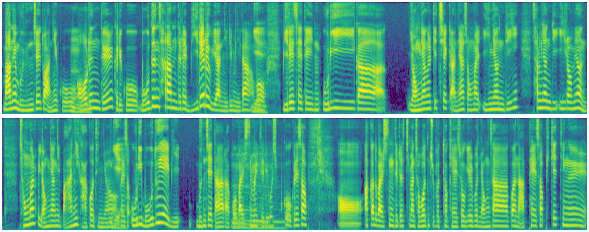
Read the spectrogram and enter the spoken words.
만의 문제도 아니고 음. 어른들 그리고 모든 사람들의 미래를 위한 일입니다. 뭐 예. 미래 세대인 우리가 영향을 끼칠 게 아니라 정말 2년 뒤, 3년 뒤 이러면 정말로 영향이 많이 가거든요. 예. 그래서 우리 모두의 미, 문제다라고 음. 말씀을 드리고 싶고 그래서 어 아까도 말씀드렸지만 저번 주부터 계속 일본 영사관 앞에서 피켓팅을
